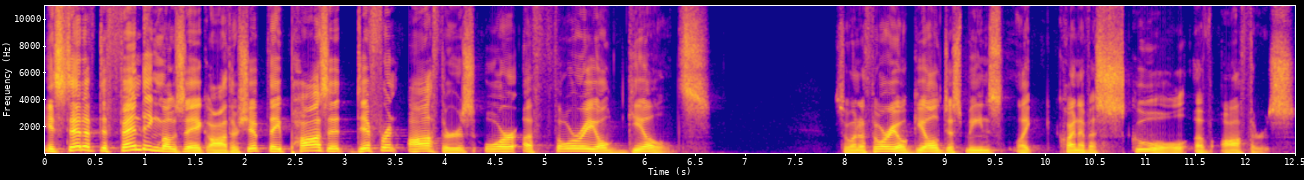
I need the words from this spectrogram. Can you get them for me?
Instead of defending Mosaic authorship, they posit different authors or authorial guilds. So, an authorial guild just means like kind of a school of authors.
